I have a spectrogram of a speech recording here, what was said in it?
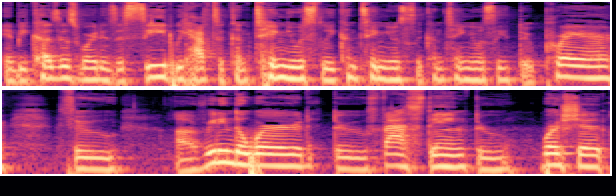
And because his word is a seed, we have to continuously, continuously, continuously through prayer, through uh, reading the word, through fasting, through worship,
